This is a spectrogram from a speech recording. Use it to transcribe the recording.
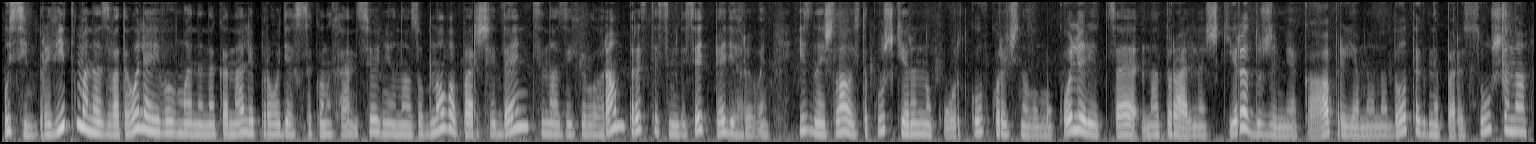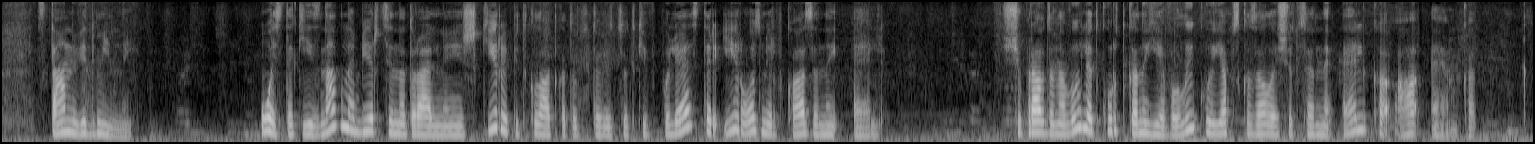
Усім привіт! Мене звати Оля, і ви в мене на каналі про одяг Hand. Сьогодні у нас обнова перший день, ціна за кілограм 375 гривень. І знайшла ось таку шкіряну куртку в коричневому кольорі. Це натуральна шкіра, дуже м'яка, приємна на дотик, не пересушена, стан відмінний. Ось такий знак на бірці натуральної шкіри, підкладка тут 100% поліестер і розмір вказаний L. Щоправда, на вигляд куртка не є великою, я б сказала, що це не L, а М.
